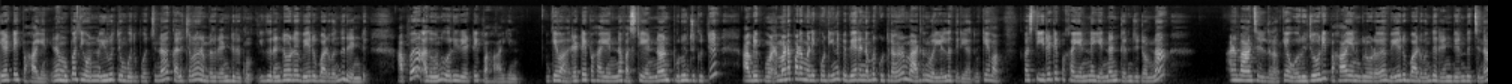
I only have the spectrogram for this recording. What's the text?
இரட்டை பகாயன். ஏன்னா முப்பத்தி ஒன்று இருபத்தி ஒம்பது போச்சுன்னா கழிச்சோம்னா நம்மளுக்கு ரெண்டு இருக்கும். இது ரெண்டோட வேறுபாடு வந்து ரெண்டு. அப்போ அது வந்து ஒரு இரட்டை பகாயன். ஓகேவா இரட்டை பகாயன்னா ஃபஸ்ட்டு என்னான்னு புரிஞ்சுக்கிட்டு அப்படியே மனப்பாடம் பண்ணி போட்டிங்கன்னா இப்போ வேறு நம்பர் கொடுத்துட்டாங்கன்னா நம்ம அடுத்த நம்ம எழுத தெரியாது. ஓகேவா ஃபஸ்ட்டு இரட்டை பகாயன் என்ன என்னன்னு தெரிஞ்சிட்டோம்னா நம்ம ஆன்சர் எழுதலாம். ஓகே ஒரு ஜோடி பகாயன்களோட வேறுபாடு வந்து ரெண்டு இருந்துச்சுன்னா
